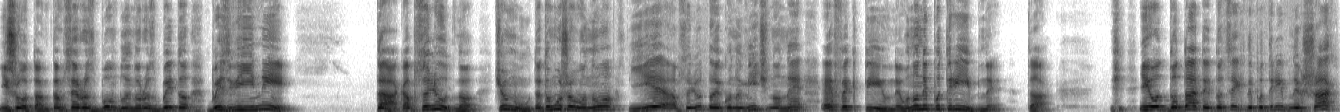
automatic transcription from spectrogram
І що там? Там все розбомблено, розбито без війни. Так, абсолютно. Чому? Та тому, що воно є абсолютно економічно неефективне, воно не потрібне. Так. І от додати до цих непотрібних шахт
